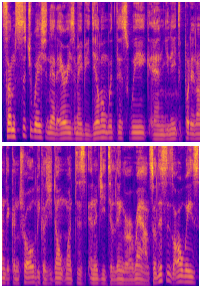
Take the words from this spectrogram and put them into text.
some situation that Aries may be dealing with this week, and you need to put it under control because you don't want this energy to linger around. So this is always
